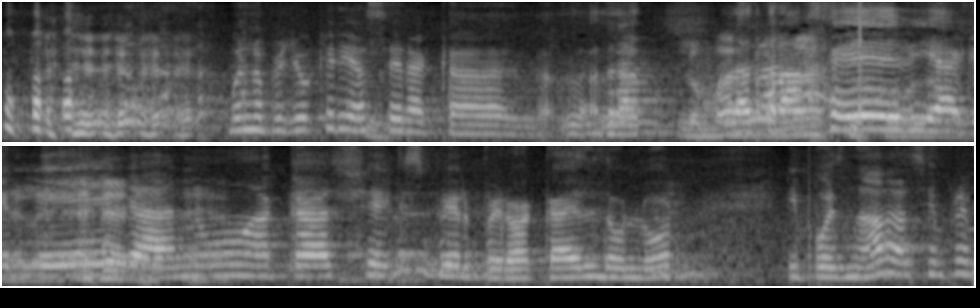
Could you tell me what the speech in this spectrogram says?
bueno, pero yo quería ser acá la, la- Lo más la dramático, tragedia griega, ¿no? Acá Shakespeare, pero acá el dolor. Y pues nada, siempre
